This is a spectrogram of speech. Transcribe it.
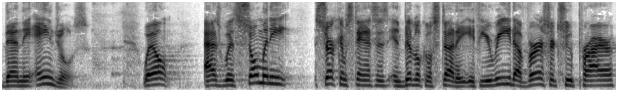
than the angels. Well, as with so many circumstances in biblical study, if you read a verse or two prior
